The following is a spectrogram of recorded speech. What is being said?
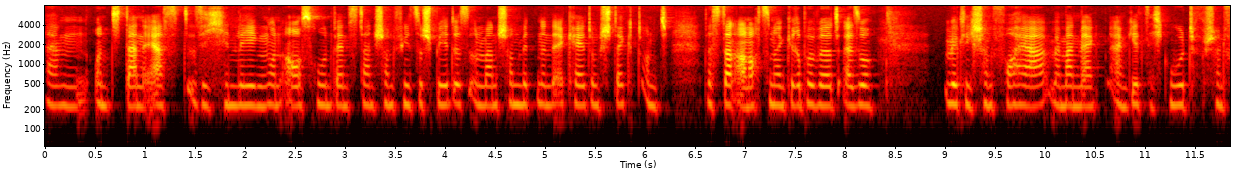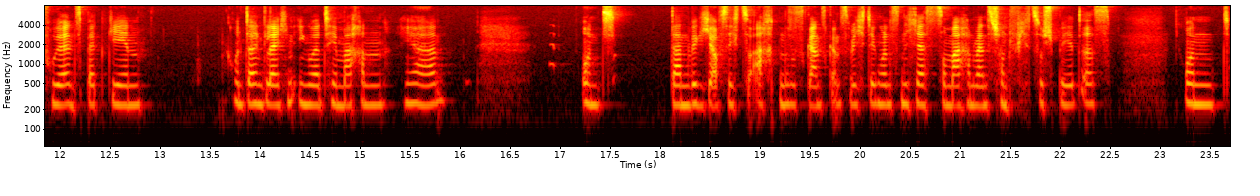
ähm, und dann erst sich hinlegen und ausruhen, wenn es dann schon viel zu spät ist und man schon mitten in der Erkältung steckt und das dann auch noch zu einer Grippe wird. Also wirklich schon vorher, wenn man merkt, einem geht es nicht gut, schon früher ins Bett gehen und dann gleich einen Ingwertee machen, ja. Und dann wirklich auf sich zu achten, das ist ganz, ganz wichtig und es nicht erst zu machen, wenn es schon viel zu spät ist. Und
